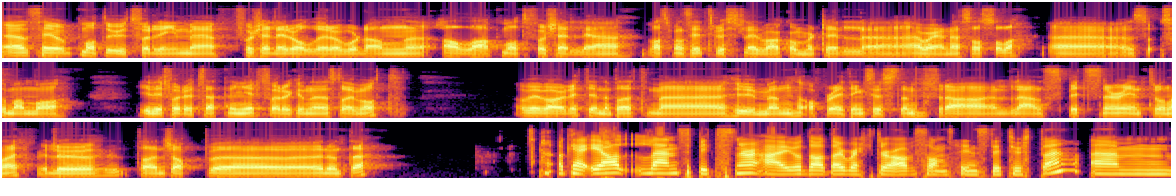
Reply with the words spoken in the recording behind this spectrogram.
jeg ser jo på en måte utfordringen med forskjellige roller og hvordan alle har på en måte forskjellige hva skal man si, trusler hva kommer til uh, awareness også. da. Uh, så, så, man må gi de forutsetninger for å kunne stå imot. Og Vi var jo litt inne på dette med Human Operating System fra Lance Spitzner i introen her. Vil du ta en kjapp uh, rundt det? Ok, ja, Lance Spitzner er jo da director av SANS-instituttet. Um,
